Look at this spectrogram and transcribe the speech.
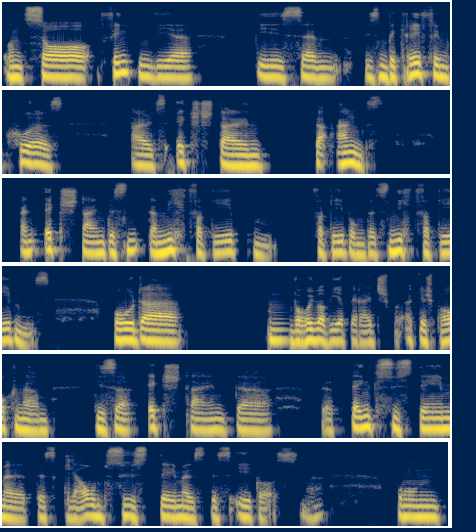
Und so finden wir diesen, diesen Begriff im Kurs als Eckstein der Angst, ein Eckstein des, der Nichtvergeben, Vergebung, des Nichtvergebens oder worüber wir bereits gesprochen haben, dieser Eckstein der, der Denksysteme, des Glaubenssystems des Egos. Ne? Und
